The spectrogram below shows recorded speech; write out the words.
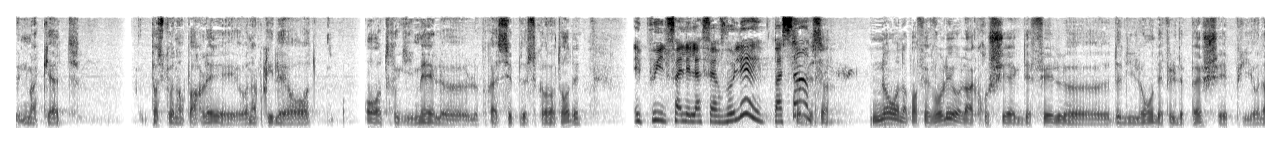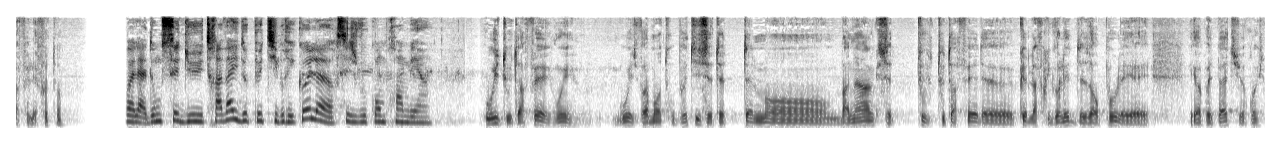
une maquette parce qu'on en parlait et on a pris les, entre guillemets le, principe de ce qu'on entendait. Et puis il fallait la faire voler, pas simple. Ça. Non, on n'a pas fait voler, on l'a accroché avec des fils de nylon, des fils de pêche et puis on a fait les photos. Voilà, donc c'est du travail de petit bricoleur, si je vous comprends bien. Oui, tout à fait, oui. Oui, vraiment trop petit. C'était tellement banal que c'est tout, tout, à fait que de la frigolette, des ampoules et, un peu de peinture, oui.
